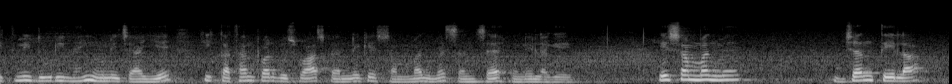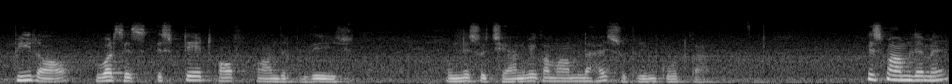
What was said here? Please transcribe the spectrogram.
इतनी दूरी नहीं होनी चाहिए कि कथन पर विश्वास करने के संबंध में संशय होने लगे। इस संबंध में Janatela P Rao versus state of Andhra Pradesh, उन्नीस सौ छियानवे का मामला है सुप्रीम कोर्ट का। इस मामले में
